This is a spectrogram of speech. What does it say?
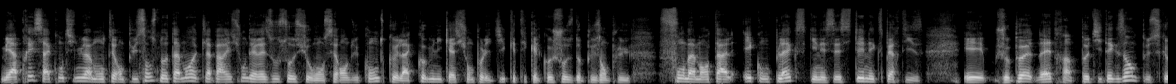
Mais après, ça a continué à monter en puissance, notamment avec l'apparition des réseaux sociaux. On s'est rendu compte que la communication politique était quelque chose de plus en plus fondamental et complexe, qui nécessitait une expertise. Et je peux être un petit exemple puisque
